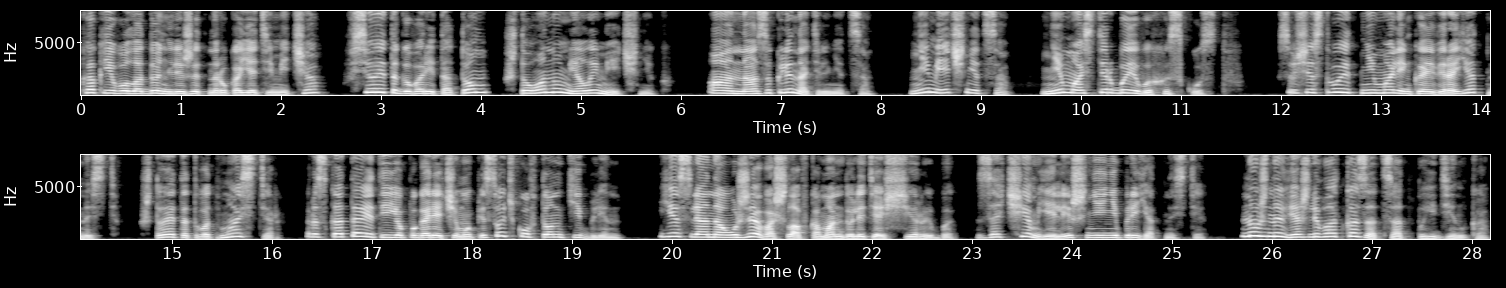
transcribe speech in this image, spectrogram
как его ладонь лежит на рукояти меча, все это говорит о том, что он умелый мечник. А она заклинательница. Не мечница, не мастер боевых искусств. Существует немаленькая вероятность, что этот вот мастер раскатает ее по горячему песочку в тонкий блин. Если она уже вошла в команду летящей рыбы, зачем ей лишние неприятности? Нужно вежливо отказаться от поединка.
